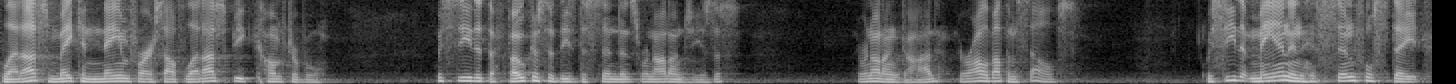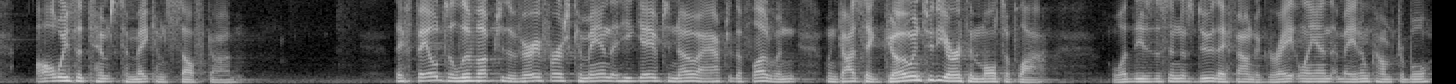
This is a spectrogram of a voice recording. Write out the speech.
Let us make a name for ourselves. Let us be comfortable. We see that the focus of these descendants were not on Jesus, they were not on God, they were all about themselves. We see that man in his sinful state always attempts to make himself God. They failed to live up to the very first command that he gave to Noah after the flood when, when God said, Go into the earth and multiply. What did these descendants do? They found a great land that made them comfortable.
